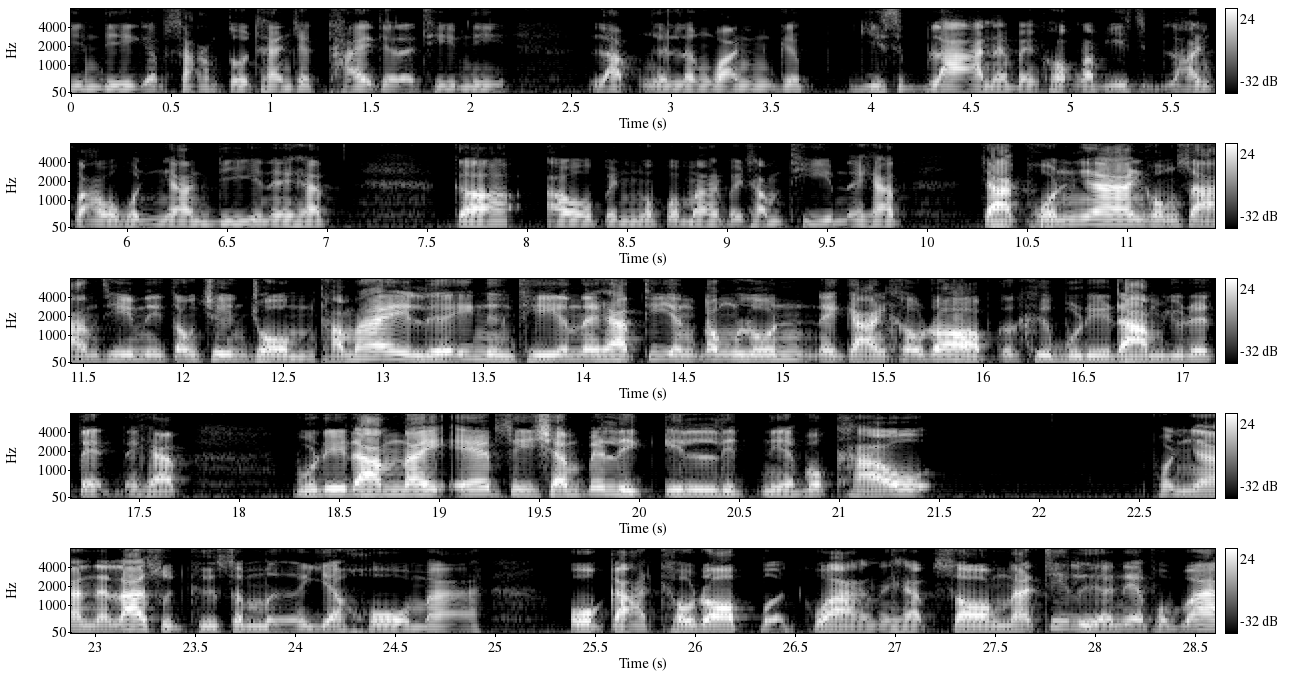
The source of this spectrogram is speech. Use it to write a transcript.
ยินดีกับ 3 ตัวแทนจากไทยแต่ละทีมนี่ รับเงินรางวัลเกือบ 20 ล้านนะแบงคอกรับ 20 ล้านกว่าเพราะผลงานดีนะครับ ก็เอาเป็นงบประมาณไปทำทีมนะครับ จากผลงานของ 3 ทีมนี้ต้องชื่นชมทำให้เหลืออีกหนึ่งทีมนะครับ ที่ยังต้องลุ้นในการเข้ารอบก็คือบุรีรัมยูไนเต็ดนะครับบุรีรัมใน AFC Champions League e l i t เนี่ยพวกเขาผลงานนั้นล่าสุดคือเสมอยะโฮมา โอกาสเข้ารอบเปิดกว้างนะครับสองนัดที่เหลือเนี่ยผมว่า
